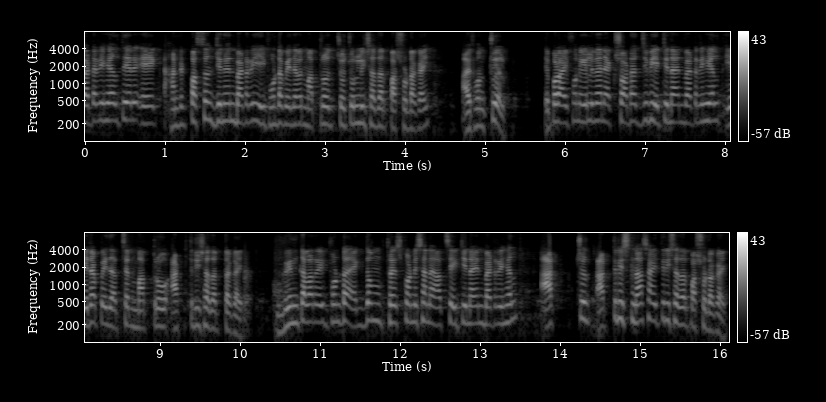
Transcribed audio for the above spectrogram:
battery হেলথের এক হান্ড্রেড পার্সেন্ট জেনুইন ব্যাটারি এই ফোনটা পেয়ে যাবেন মাত্র চল্লিশ হাজার পাঁচশো টাকায় আইফোন টুয়েলভ এরপর আইফোন ইলেভেন একশো আঠাশ GB eighty nine battery health এটা পেয়ে যাচ্ছেন মাত্র আটত্রিশ হাজার টাকায়। গ্রিন কালার এই ফোনটা একদম ফ্রেশ কন্ডিশনে আছে এইটি নাইন ব্যাটারি হেলথ আটত্রিশ না সাঁত্রিশ হাজার পাঁচশো টাকায়।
